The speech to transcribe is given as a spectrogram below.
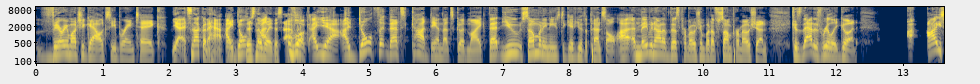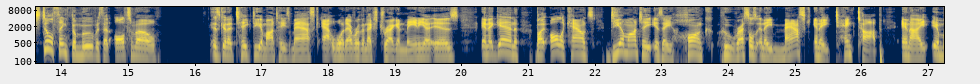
very much a Galaxy Brain take. Yeah, it's not going to happen. I don't. There's no I- way this happens. Look, I, yeah, I don't think that's. God damn, that's good, Mike. That you somebody needs to give you the pencil, I, and maybe not of this promotion, but of some promotion, because that is really good. I, I still think the move is that Ultimo is going to take Diamante's mask at whatever the next Dragon Mania is. And again, by all accounts, Diamante is a hunk who wrestles in a mask and a tank top. And I am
